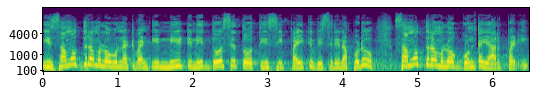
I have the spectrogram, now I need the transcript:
ఈ సముద్రంలో ఉన్నటువంటి నీటిని దోశతో తీసి పైకి విసిరినప్పుడు సముద్రంలో గుంట ఏర్పడి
